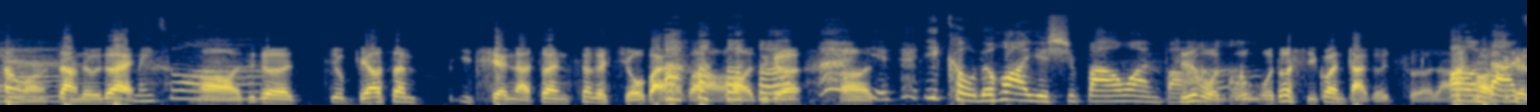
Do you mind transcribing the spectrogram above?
趟往上，对不对？没错。哦，这个就不要算。一千了，算算个九百好不好？哈，这个呃，一口的话也十八万吧。其实我我我都习惯打个折啦，哦，打折，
